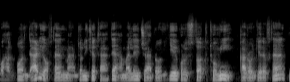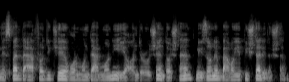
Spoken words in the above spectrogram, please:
محققان دریافتند. مردانی که تحت عمل جراحی پروستاکتومی قرار گرفتند نسبت به افرادی که هورمون درمانی یا آندروژن داشتند میزان بقای بیشتری داشتند.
